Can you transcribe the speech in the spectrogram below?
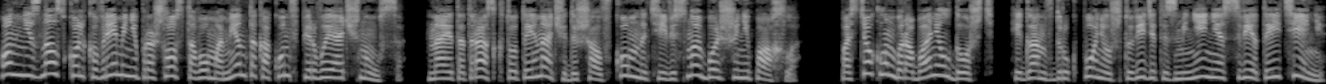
Он не знал, сколько времени прошло с того момента, как он впервые очнулся. На этот раз кто-то иначе дышал в комнате, и весной больше не пахло. По стеклам барабанил дождь, и Ган вдруг понял, что видит изменения света и тени,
